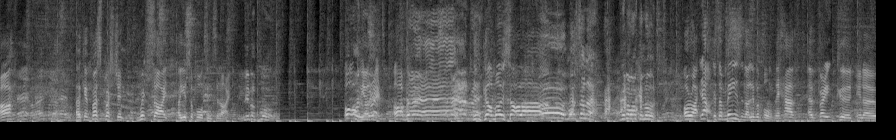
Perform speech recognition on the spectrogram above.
Ah? Okay, all right. Go ahead. Okay, first question, which side are you supporting tonight? Liverpool. Oh, the you're way. red. Oh, red. red. You've got Mo Salah. Oh, Mo Salah. Never walk alone. All right, now it's amazing that Liverpool they have a very good, you know,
